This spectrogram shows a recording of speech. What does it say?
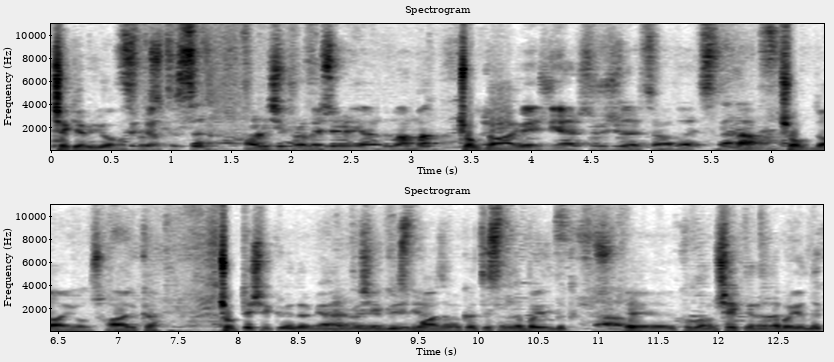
Çekebiliyor olması lazım. sıkıntısı. Onun için profesyonel yardım almak Çok daha iyi olur. diğer sürücüler sağlığı açısından ama. Çok daha iyi olur. Harika. Çok teşekkür ederim. Yani teşekkür biz ediyorum. malzeme kalitesine de bayıldık. Sağ E, kullanım şekline de bayıldık.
